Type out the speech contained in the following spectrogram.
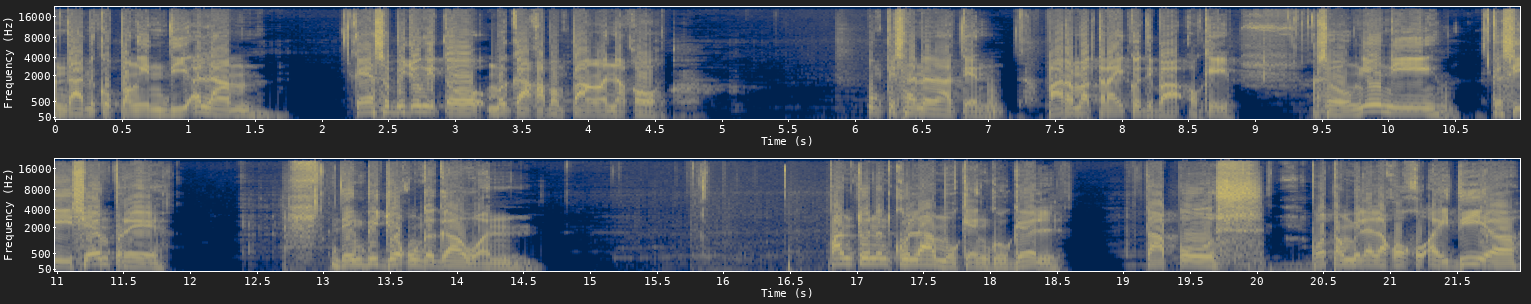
ang dami ko pang hindi alam kaya sa video ito magkakapampangan ako umpisa na natin para matry ko, di ba? Okay. So, ngayon eh, kasi syempre, yung video kong gagawan, pantunan ko lamo kay Google. Tapos, potang milalako ko idea,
